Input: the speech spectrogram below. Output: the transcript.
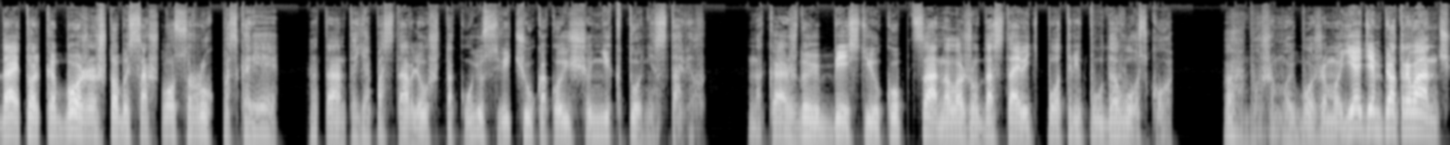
Дай только, Боже, чтобы сошло с рук поскорее. А там-то я поставлю уж такую свечу, какой еще никто не ставил. На каждую бестию купца наложу доставить по три пуда воску. Ах, боже мой, боже мой, едем, Петр Иванович!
